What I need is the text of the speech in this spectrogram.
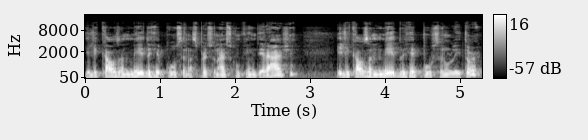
ele causa medo e repulsa nas personagens com quem interage, ele causa medo e repulsa no leitor?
